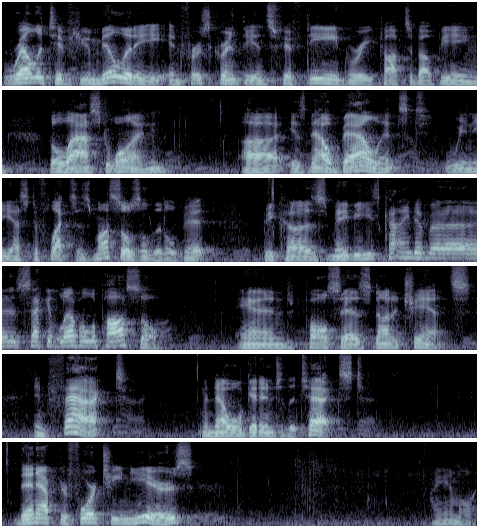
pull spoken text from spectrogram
relative humility in 1 Corinthians 15, where he talks about being the last one, uh, is now balanced when he has to flex his muscles a little bit because maybe he's kind of a second level apostle. And Paul says, not a chance. In fact, and now we'll get into the text. Then, after 14 years, I am on,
